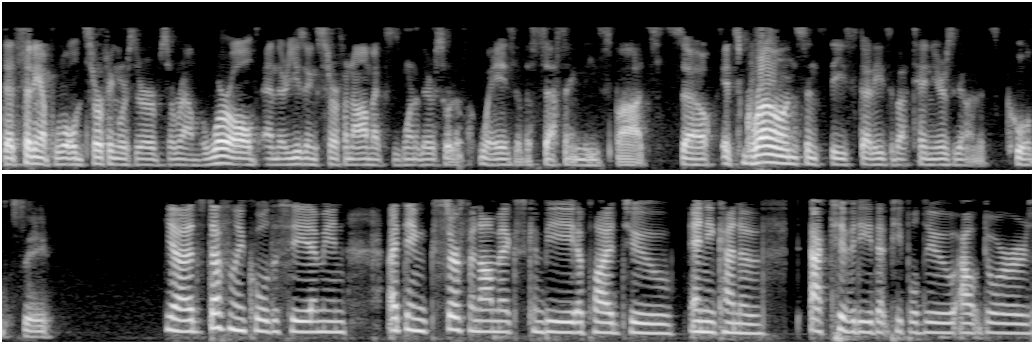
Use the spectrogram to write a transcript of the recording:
that's setting up world surfing reserves around the world, and they're using surfonomics as one of their sort of ways of assessing these spots. So it's grown since these studies about 10 years ago, and it's cool to see. Yeah, it's definitely cool to see. I mean, I think surfonomics can be applied to any kind of activity that people do outdoors,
